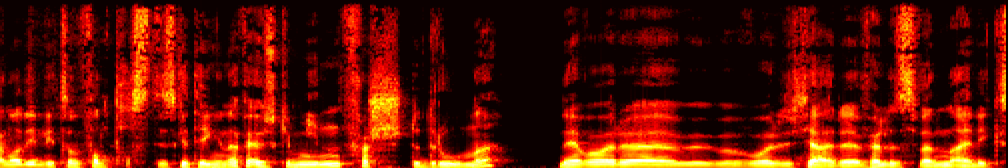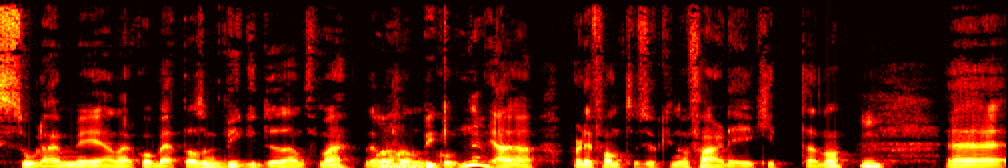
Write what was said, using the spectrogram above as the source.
en av de litt sånn fantastiske tingene For jeg husker min første drone. Det var uh, vår kjære fellesvenn Eirik Solheim i NRK Beta som bygde den for meg. Det var sånn, bygde ja, ja, For det fantes jo ikke noe ferdig kit ennå. Eh,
